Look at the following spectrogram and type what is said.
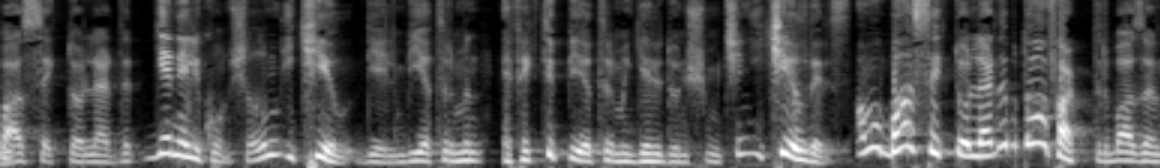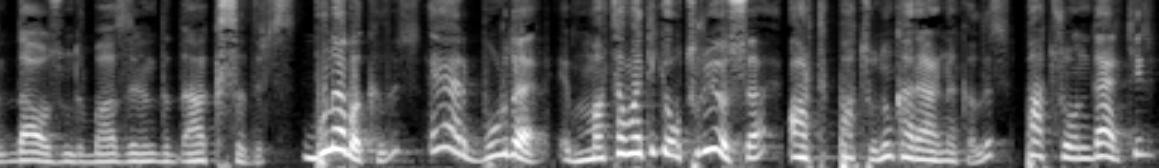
Bazı sektörlerde geneli konuşalım 2 yıl diyelim bir yatırımın efektif bir yatırımın geri dönüşümü için 2 yıl deriz. Ama bazı sektörlerde bu daha farklıdır. Bazılarında daha uzundur bazılarında daha kısadır. Buna bakılır. Eğer burada e, matematik oturuyorsa artık patronun kararına kalır. Patron der ki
